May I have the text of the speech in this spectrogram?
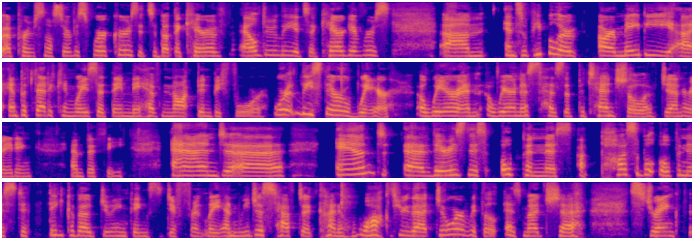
uh, personal service workers, it's about the care of elderly, it's a caregivers. Um, and so people are, are maybe uh, empathetic in ways that they may have not been before, or at least they're aware. Aware and awareness has the potential of generating empathy. And uh, and uh, there is this openness, a possible openness to think about doing things differently. And we just have to kind of walk through that door with as much uh, strength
